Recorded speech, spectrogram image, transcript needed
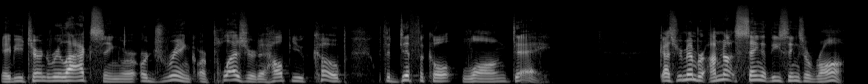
Maybe you turn to relaxing or, or drink or pleasure to help you cope with a difficult, long day. Guys, remember, I'm not saying that these things are wrong.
